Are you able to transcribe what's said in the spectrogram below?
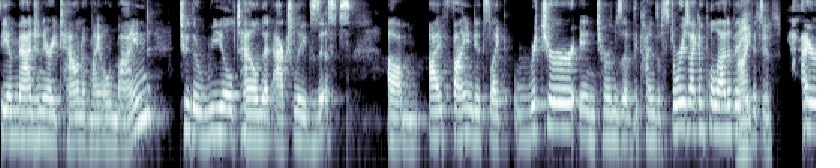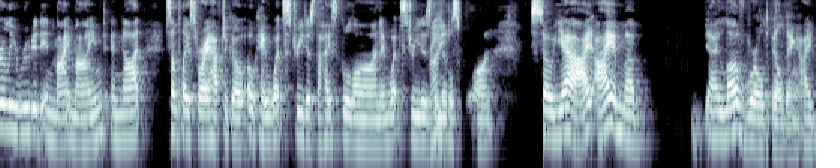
the imaginary town of my own mind to the real town that actually exists. Um, I find it's like richer in terms of the kinds of stories I can pull out of it. Right, if it's yes. entirely rooted in my mind and not someplace where I have to go, okay, what street is the high school on and what street is the middle school on? So yeah, I, I am a, I love world building. I,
